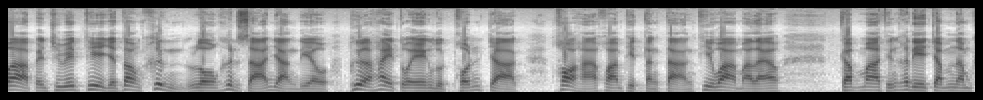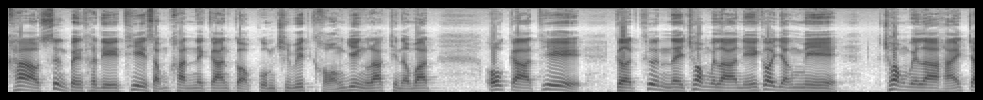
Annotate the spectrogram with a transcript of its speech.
ว่าเป็นชีวิตที่จะต้องขึ้นลงขึ้นศาลอย่างเดียว เพื่อให้ตัวเองหลุดพ้นจากข้อหาความผิดต่างๆ ที่ว่ามาแล้ว กลับมาถึงคดีจำนำข้าว ซึ่งเป็นคดีที่สำคัญในการเกาะกลุ่มชีวิตของยิ่งรักษณ์ชินวัตรโอกาสที่เกิดขึ้นในช่องเวลานี้ก็ยังมี ช่องเวลาหายใจ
